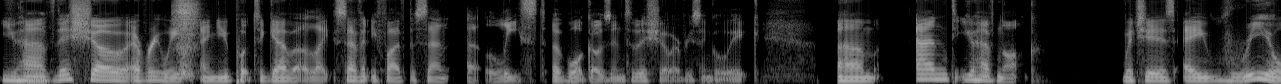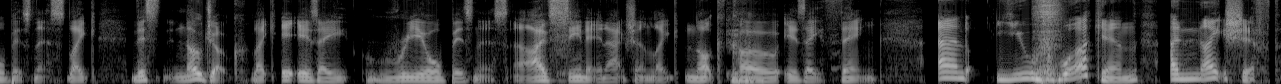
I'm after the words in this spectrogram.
You have this show every week, and you put together like seventy five percent at least of what goes into this show every single week. Um, and you have Nock, which is a real business. Like this, no joke. Like it is a real business. I've seen it in action. Like Nock Co is a thing, and you work in a night shift.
